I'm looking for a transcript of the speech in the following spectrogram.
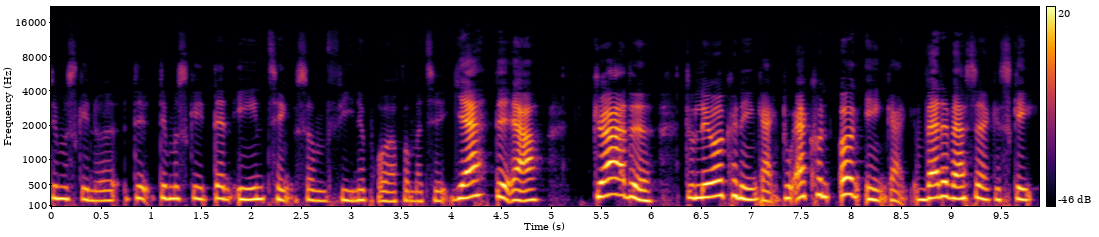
Det er måske noget, det, det er måske den ene ting, som Fine prøver at få mig til. Ja, det er. Gør det. Du lever kun én gang. Du er kun ung én gang. Hvad er det værste, der kan ske?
